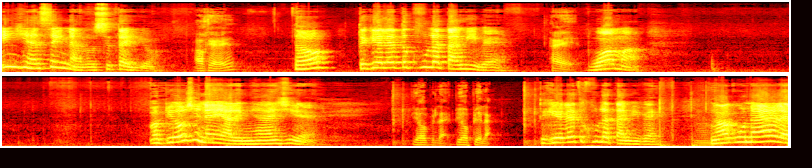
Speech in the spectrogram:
အင်းရန်စိတ်နာလို့စစ်တိုက်ရော โอเค နော်တကယ်လဲတစ်ခုလက်တိုင်းပြီပဲ ဟဲ့ ဘဝမှာမပြောရှင်တဲ့ຢာတွေအများကြီးရှိတယ် ပြောပြလိုက်ပြောပြလိုက်တကယ်လဲတစ်ခုလက်တိုင်းပြီပဲငါကိုနိုင်ရလဲ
